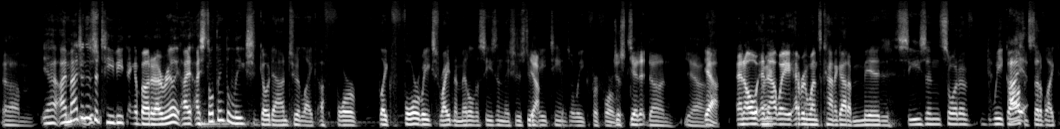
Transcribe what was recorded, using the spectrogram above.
Um, yeah, I imagine there's a TV thing about it. I really, I, I still think the league should go down to like a four like four weeks right in the middle of the season. They should just do yeah. eight teams a week for four just weeks. get it done. Yeah. Yeah and oh, and right. that way everyone's kind of got a mid-season sort of week off I, instead of like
